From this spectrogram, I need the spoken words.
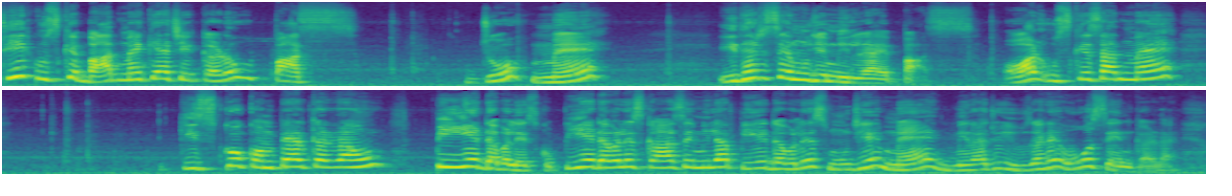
ठीक उसके बाद मैं क्या चेक कर रहा हूँ? पास जो मैं इधर से मुझे मिल रहा है पास और उसके साथ मैं किसको कंपेयर कर रहा हूँ? पी ए डबल एस को। पी ए डबल एस कहाँ से मिला? पी ए डबल एस मुझे, मैं, मेरा जो यूज़र है, वो सेंड कर रहा है।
